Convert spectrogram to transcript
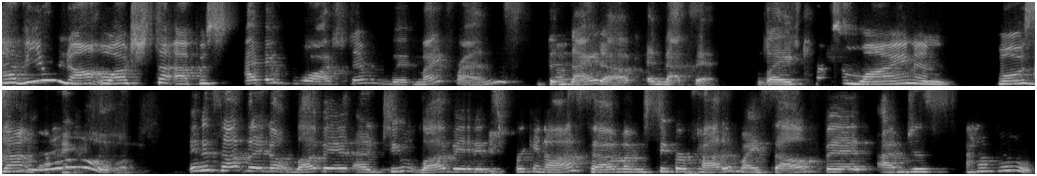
have you not watched the episode? I've watched them with my friends the okay. night up, and that's it. Like some wine and what was that like? And it's not that I don't love it. I do love it. It's freaking awesome. I'm super proud of myself, but I'm just, I don't know.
